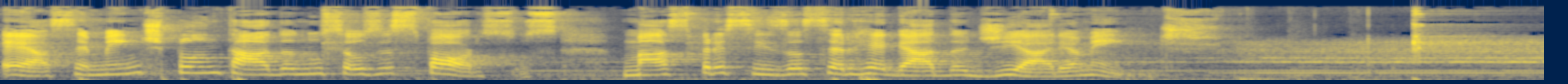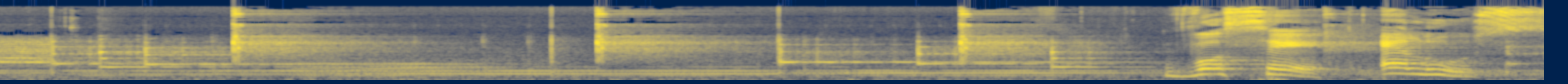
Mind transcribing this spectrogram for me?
é a semente plantada nos seus esforços, mas precisa ser regada diariamente. Você é luz.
